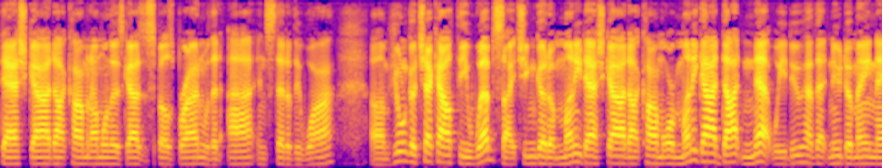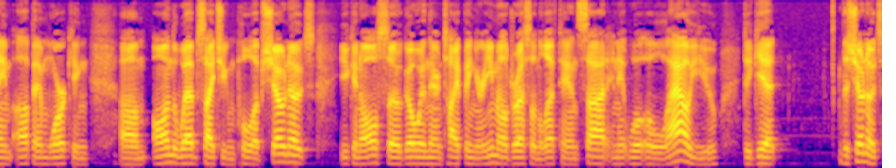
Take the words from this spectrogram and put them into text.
guy.com and I'm one of those guys that spells Brian with an I instead of the Y. Um, if you want to go check out the websites, you can go to money-guy.com or moneyguy.net. We do have that new domain name up and working um, on the website. You can pull up show notes. You can also go in there and type in your email address on the left-hand side, and it will allow you to get the show notes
